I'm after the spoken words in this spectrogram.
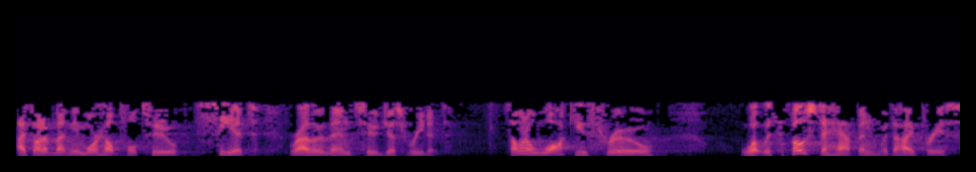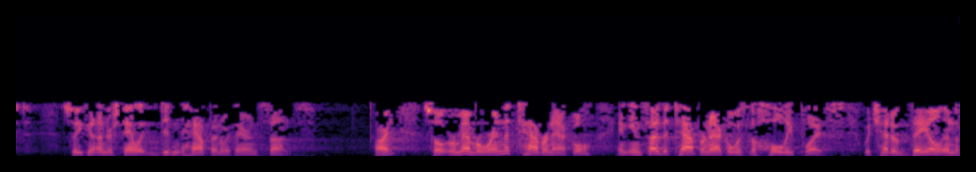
I thought it might be more helpful to see it rather than to just read it. So I want to walk you through what was supposed to happen with the high priest so you can understand what didn't happen with Aaron's sons. All right? So remember, we're in the tabernacle, and inside the tabernacle was the holy place, which had a veil in the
